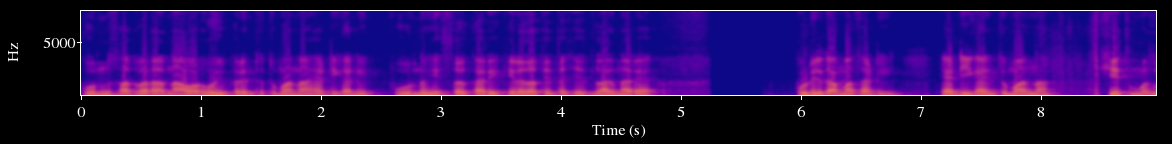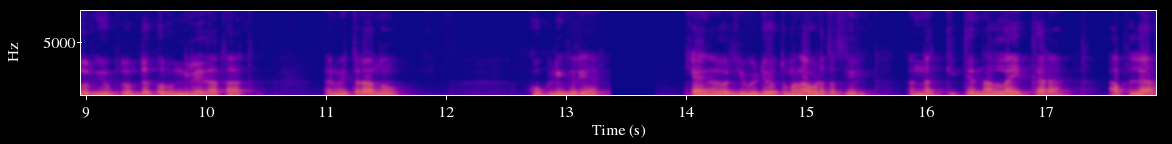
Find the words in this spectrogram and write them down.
पूर्ण सातबारा नावावर होईपर्यंत तुम्हाला या ठिकाणी पूर्ण हे सहकार्य केले जाते तसेच लागणाऱ्या पुढील कामासाठी या ठिकाणी तुम्हाला शेतमजूरही उपलब्ध करून दिले जातात. तर मित्रांनो कोकणी घरी आहे व्हिडिओ तुम्हाला आवडत असतील तर नक्की त्यांना लाईक करा. आपल्या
